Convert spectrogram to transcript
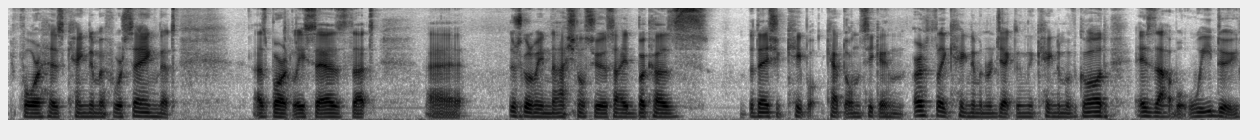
for His kingdom. If we're saying that, as Barclay says, that uh, there's going to be national suicide because the should keep kept on seeking earthly kingdom and rejecting the kingdom of God. Is that what we do?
